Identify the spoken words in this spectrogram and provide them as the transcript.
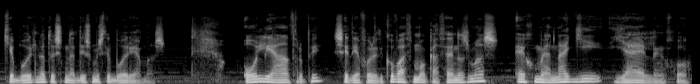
και μπορεί να το συναντήσουμε στην πορεία μας. Όλοι οι άνθρωποι, σε διαφορετικό βαθμό καθένας μας, έχουμε ανάγκη για έλεγχο.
